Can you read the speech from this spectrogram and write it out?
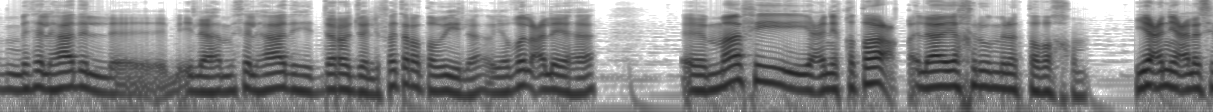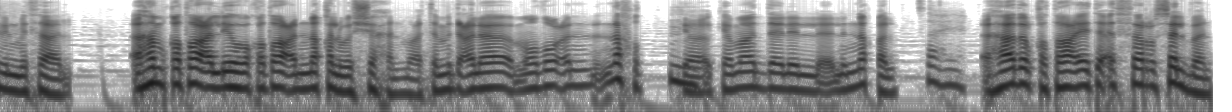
مثل هذا ال- إلى مثل هذه الدرجة لفترة طويلة ويظل عليها آه، ما في يعني قطاع لا يخلو من التضخم يعني على سبيل المثال أهم قطاع اللي هو قطاع النقل والشحن معتمد على موضوع النفط. ك- كمادة لل- للنقل صحيح هذا القطاع يتأثر سلبا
